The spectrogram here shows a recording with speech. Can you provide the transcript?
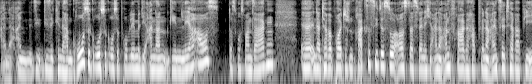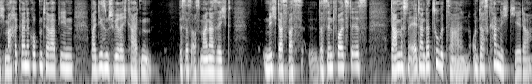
eine, eine, diese Kinder haben große, große, große Probleme. Die anderen gehen leer aus das muss man sagen. Äh, in der therapeutischen Praxis sieht es so aus, dass wenn ich eine Anfrage habe für eine Einzeltherapie, ich mache keine Gruppentherapien. Bei diesen Schwierigkeiten ist das aus meiner Sicht nicht das, was das Sinnvollste ist. Da müssen Eltern dazu bezahlen. Und das kann nicht jeder.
